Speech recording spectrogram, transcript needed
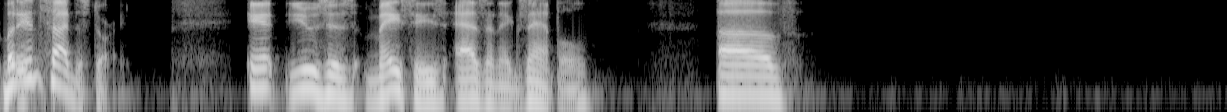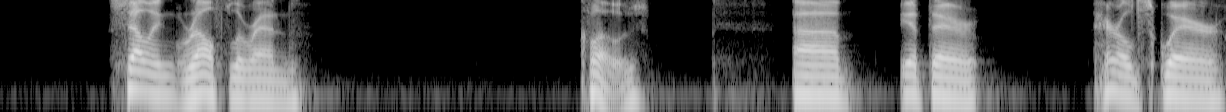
But inside the story, it uses Macy's as an example of selling Ralph Lauren clothes uh, at their Herald Square,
